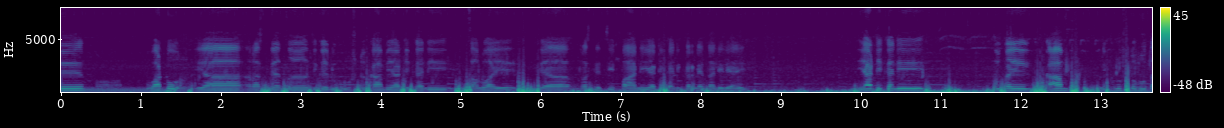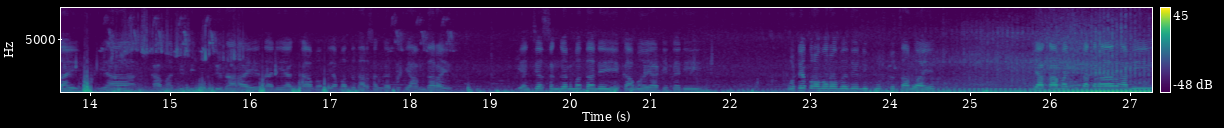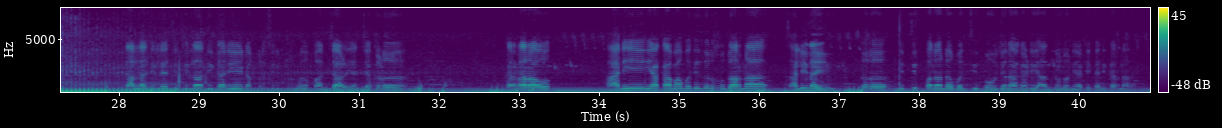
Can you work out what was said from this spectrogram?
वाटूर या रस्त्याचं जे काही निकृष्ट काम या ठिकाणी चालू आहे त्या रस्त्याची पाहणी या ठिकाणी करण्यात आलेली आहे या ठिकाणी जो काही काम निकृष्ट होत आहे या कामाचे जे गुत्तेदार आहेत आणि या काम या मतदारसंघाचे जे आमदार आहेत यांच्या संगणमताने हे कामं या ठिकाणी मोठ्या प्रमाणामध्ये निकृष्ट चालू आहेत. या कामाची तक्रार आम्ही जालना जिल्ह्याचे जिल्हाधिकारी डॉक्टर श्रीकृष्ण पांचाळ यांच्याकडं करणार आहोत. आणि या कामामध्ये जर सुधारणा झाली नाही तर निश्चितपणानं वंचित बहुजन आघाडी आंदोलन या ठिकाणी करणार आहे.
